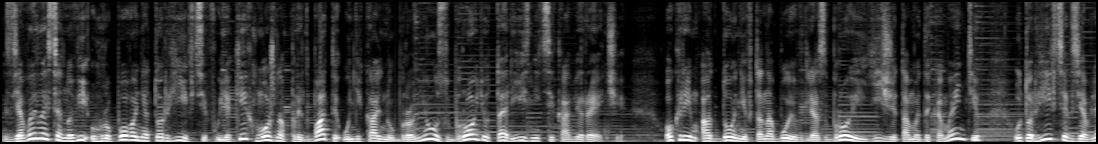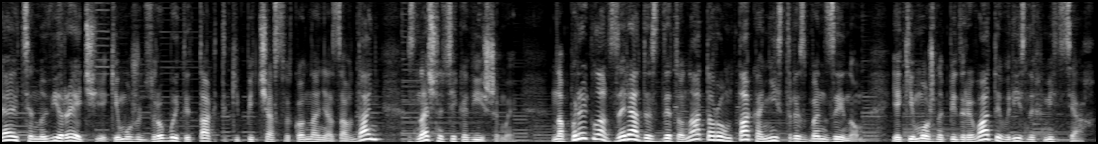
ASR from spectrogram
З'явилися нові угруповання торгівців, у яких можна придбати унікальну броню, зброю та різні цікаві речі. Окрім аддонів та набоїв для зброї, їжі та медикаментів, у торгівців з'являються нові речі, які можуть зробити тактики під час виконання завдань значно цікавішими. Наприклад, заряди з детонатором та каністри з бензином, які можна підривати в різних місцях.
